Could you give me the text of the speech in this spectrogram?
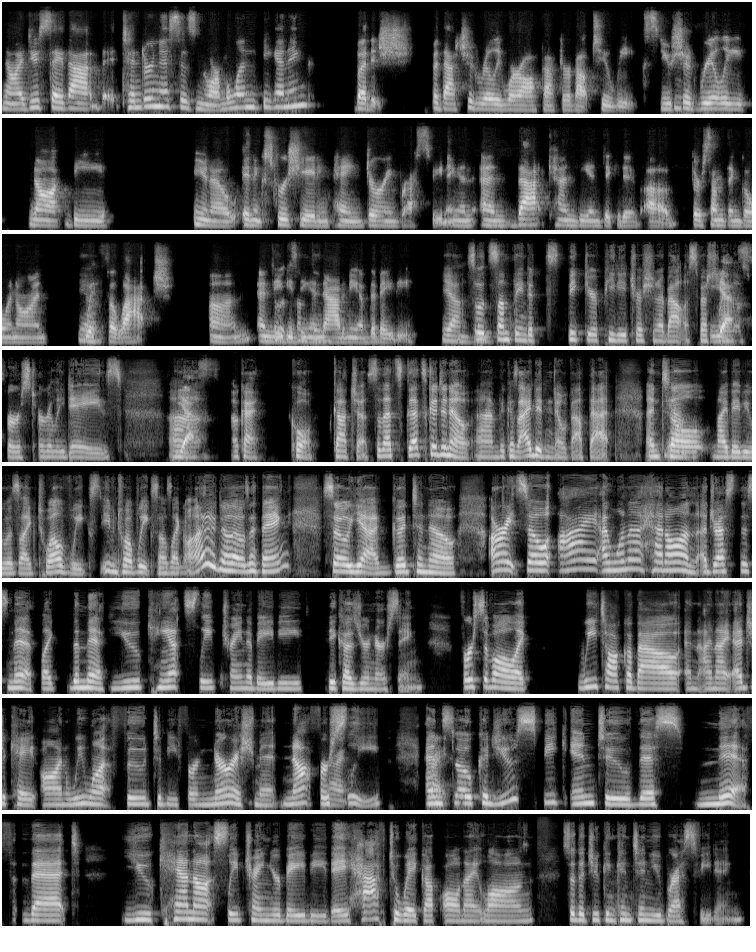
now, I do say that tenderness is normal in the beginning, but it sh- but that should really wear off after about two weeks. You mm. should really not be you know in excruciating pain during breastfeeding and and that can be indicative of there's something going on yeah. with the latch um, and so maybe the anatomy of the baby yeah mm-hmm. so it's something to speak to your pediatrician about especially yes. in those first early days uh, yes okay Cool. Gotcha. So that's that's good to know um, because I didn't know about that until yeah. my baby was like 12 weeks, even 12 weeks. I was like, oh, I didn't know that was a thing. So yeah, good to know. All right. So I I want to head on address this myth, like the myth you can't sleep train a baby because you're nursing. First of all, like we talk about and, and I educate on we want food to be for nourishment, not for right. sleep. And right. so could you speak into this myth that you cannot sleep train your baby. They have to wake up all night long so that you can continue breastfeeding.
